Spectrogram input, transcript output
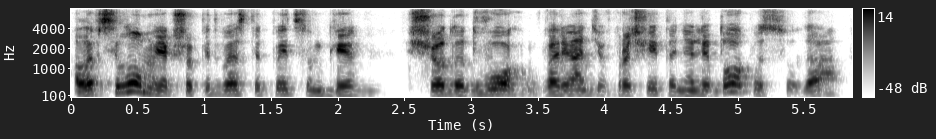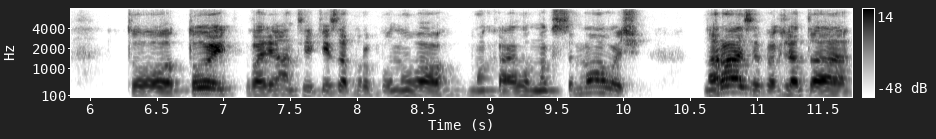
Але в цілому, якщо підвести підсумки щодо двох варіантів прочитання літопису, да, то той варіант, який запропонував Михайло Максимович, наразі виглядає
